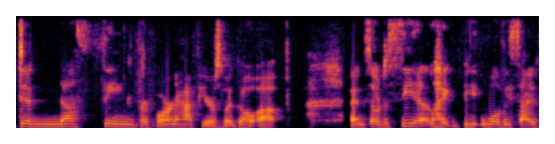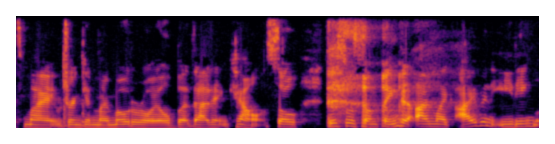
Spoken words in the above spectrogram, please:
did nothing for four and a half years but go up. And so to see it like be well, besides my drinking my motor oil, but that didn't count. So this was something that I'm like, I've been eating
